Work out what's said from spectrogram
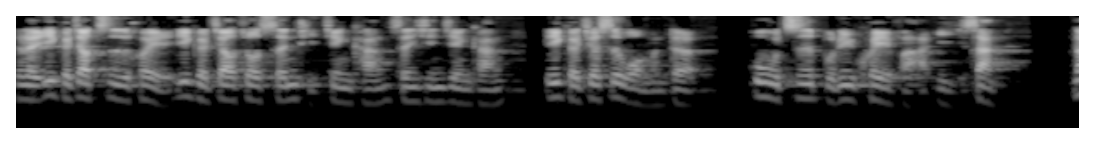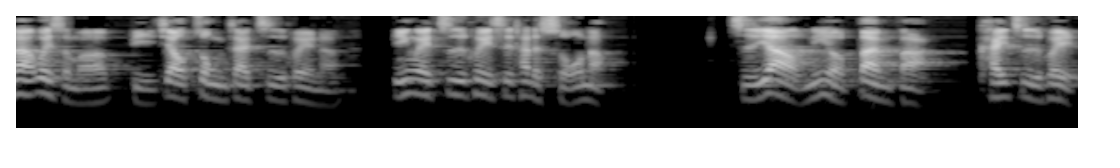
对不对？一个叫智慧，一个叫做身体健康、身心健康，一个就是我们的物资不虑匮乏以上。那为什么比较重在智慧呢？因为智慧是他的首脑，只要你有办法开智慧，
